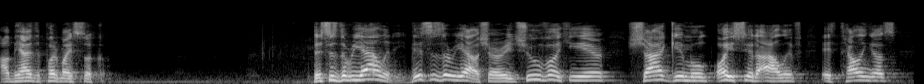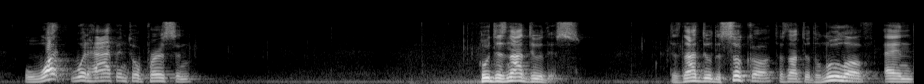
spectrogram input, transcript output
I'll be happy to put my sukkah. This is the reality. This is the reality. Shari Tshuva here, Shah Gimel, Oisir Aleph, is telling us what would happen to a person who does not do this. Does not do the sukkah, does not do the lulav. And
